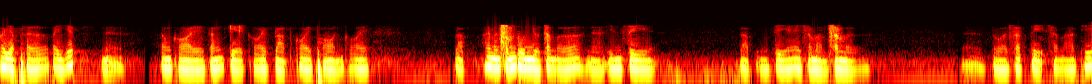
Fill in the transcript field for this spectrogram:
ก็อย่าเผลอไปยึดนี่ยต้องคอยสังเกตคอยปรับ คอยผ่อนคอย ปรับให้มันสมดุลอยู่เสมอนะอินทรีย์ปรับอินทรีย์ให้สม่ำเสมอ ตัวสติสมาธิ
